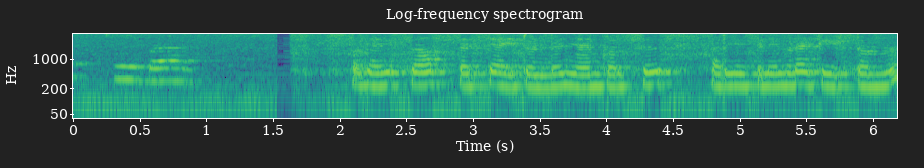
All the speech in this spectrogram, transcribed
okay bye അപ്പോൾ ഗൈസ് സെറ്റ് ആയിട്ടുണ്ട്. ഞാൻ കുറച്ച് കറിവേപ്പിലയും കൂടെ ഒക്കെ ഇട്ടൊന്ന്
